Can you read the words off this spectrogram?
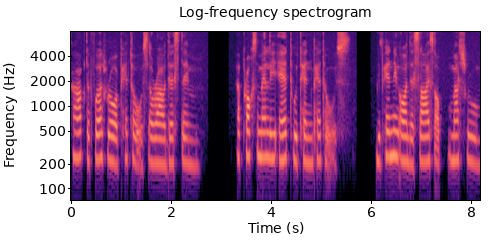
Carve the first row of petals around the stem approximately 8 to 10 petals depending on the size of mushroom.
